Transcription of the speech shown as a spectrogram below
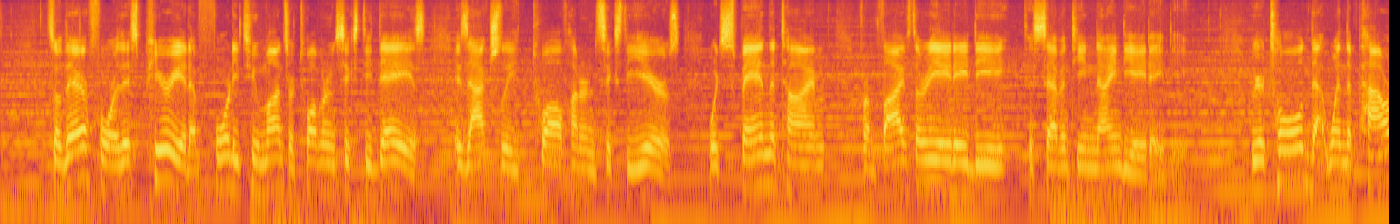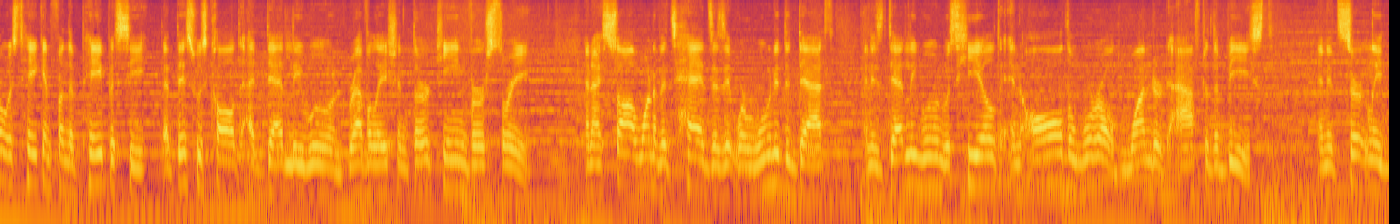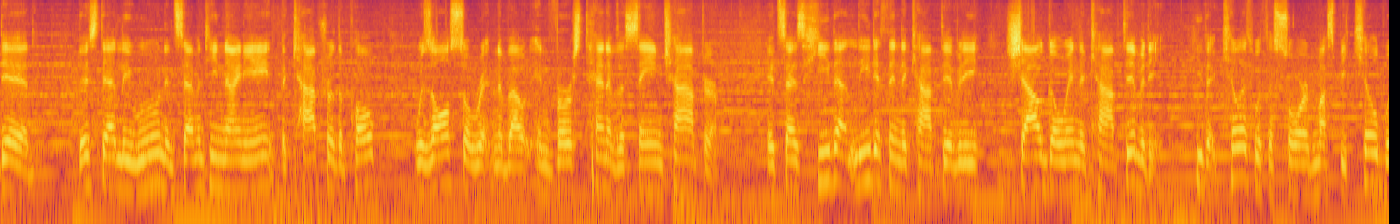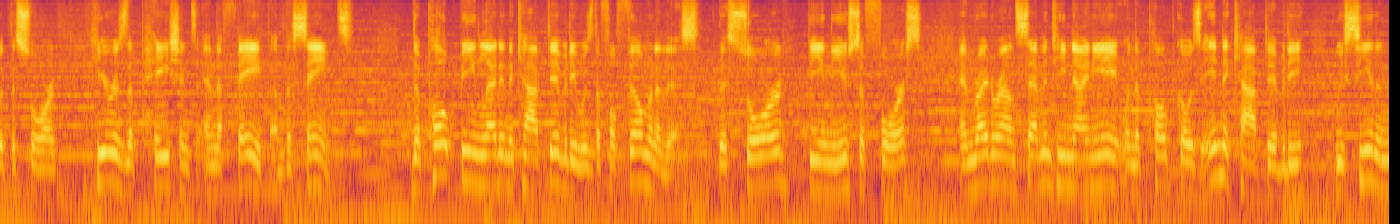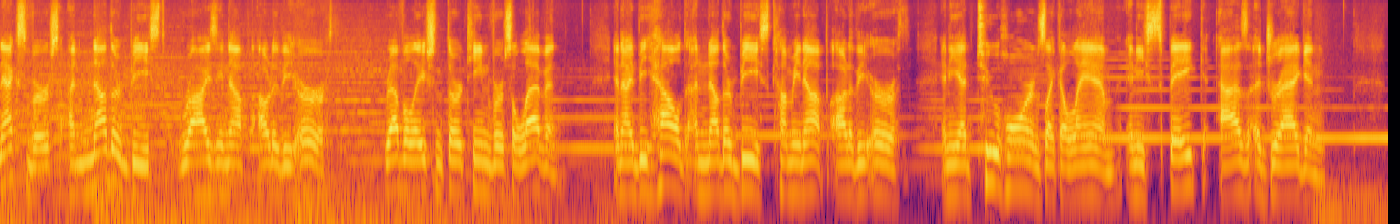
So therefore, this period of 42 months or 1260 days is actually 1260 years, which span the time from 538 AD to 1798 AD. We are told that when the power was taken from the papacy, that this was called a deadly wound, Revelation 13 verse 3. And I saw one of its heads as it were wounded to death, and his deadly wound was healed, and all the world wondered after the beast. And it certainly did. This deadly wound in 1798, the capture of the Pope, was also written about in verse 10 of the same chapter. It says, He that leadeth into captivity shall go into captivity. He that killeth with the sword must be killed with the sword. Here is the patience and the faith of the saints. The Pope being led into captivity was the fulfillment of this, the sword being the use of force, and right around 1798 when the Pope goes into captivity, we see in the next verse another beast rising up out of the earth. Revelation 13 verse 11. And I beheld another beast coming up out of the earth, and he had two horns like a lamb, and he spake as a dragon.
